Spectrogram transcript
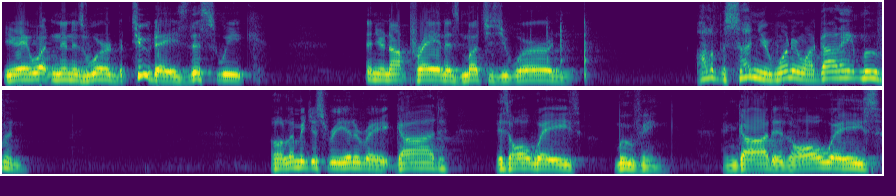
You ain't wasn't in his word, but two days this week then you're not praying as much as you were, and all of a sudden you're wondering why God ain't moving. Oh, let me just reiterate God is always moving, and God is always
